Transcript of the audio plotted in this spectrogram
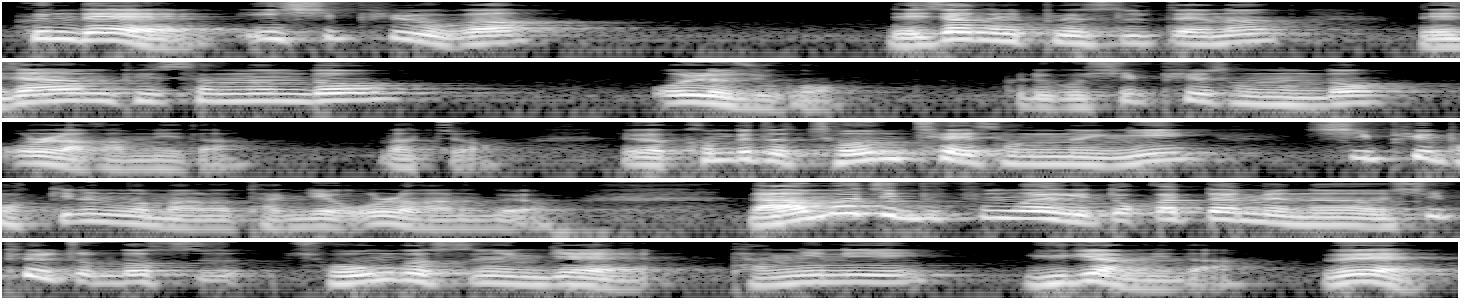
근데 이 CPU가 내장 그래픽을 쓸 때는 내장 성능도 올려주고 그리고 CPU 성능도 올라갑니다. 맞죠? 그러니까 컴퓨터 전체 성능이 CPU 바뀌는 것만으로 단계가 올라가는 거예요. 나머지 부품 가격이 똑같다면 CPU를 좀 더 좋은 거 쓰는 게 당연히 유리합니다. 왜?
